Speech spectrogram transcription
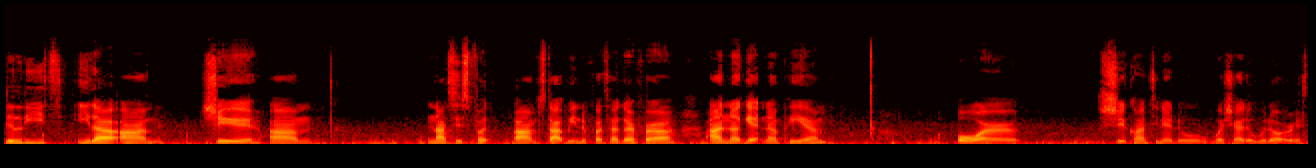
delete either um she um not his foot um stop being the photographer and not getting a PM or she continue to do what she do without rest.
